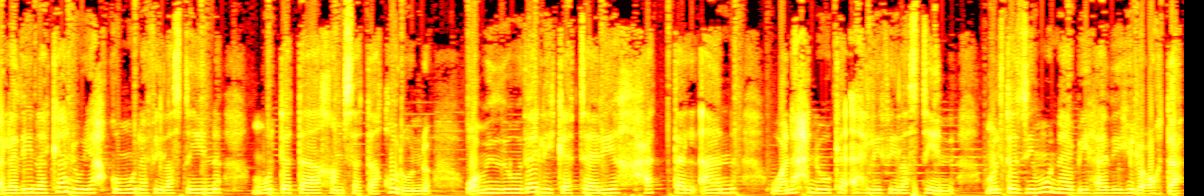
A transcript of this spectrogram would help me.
الذين كانوا يحكمون فلسطين مدة خمسة قرون. ومنذ ذلك التاريخ حتى الآن ونحن كأهل فلسطين ملتزمون بهذه العهدة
